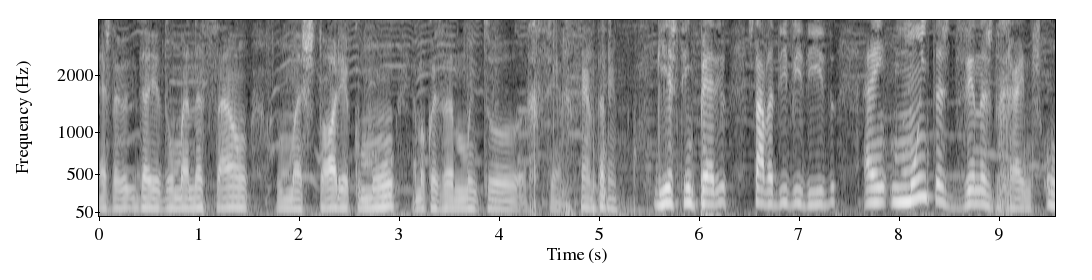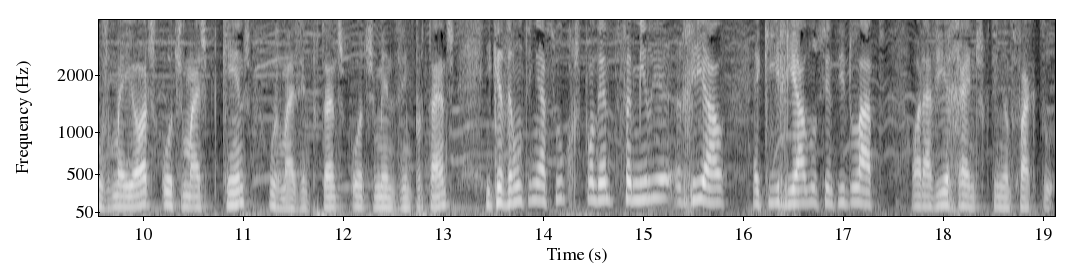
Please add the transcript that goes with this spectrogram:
esta ideia de uma nação, uma história comum, é uma coisa muito recente. Recente, Portanto, e este império estava dividido em muitas dezenas de reinos, uns maiores, outros mais pequenos, uns mais importantes, outros menos importantes, e cada um tinha a sua correspondente família real. Aqui real no sentido lato. Ora, havia reinos que tinham de facto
